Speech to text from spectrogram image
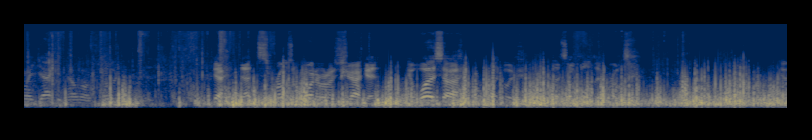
My jacket, how about food? Yeah, that's frozen water on his jacket. It was uh, liquid, but so cold it froze. Yeah,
